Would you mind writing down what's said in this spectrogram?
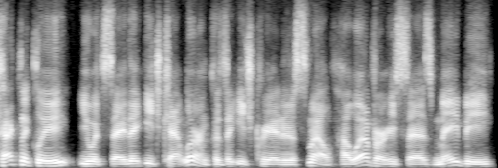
technically, you would say they each can't learn because they each created a smell. However, he says maybe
